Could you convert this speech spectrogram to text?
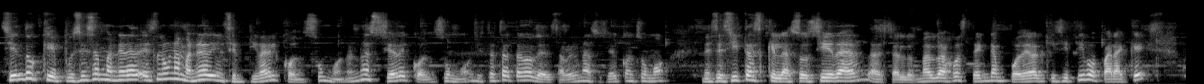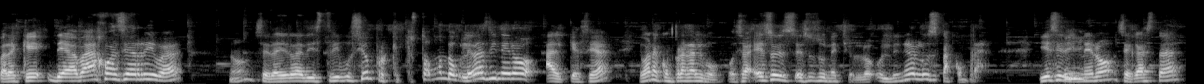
siendo que pues esa manera es una manera de incentivar el consumo, ¿no? En una sociedad de consumo, si estás tratando de desarrollar una sociedad de consumo, necesitas que la sociedad, hasta los más bajos, tengan poder adquisitivo. ¿Para qué? Para que de abajo hacia arriba, ¿no? Se da la distribución, porque pues todo el mundo le das dinero al que sea y van a comprar algo. O sea, eso es, eso es un hecho. el dinero lo usas para comprar. Y ese dinero se gasta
